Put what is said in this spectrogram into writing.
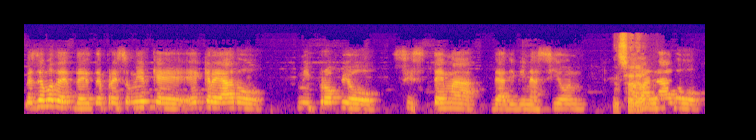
les debo de, presumir que he creado mi propio sistema de adivinación. ¿En serio? Avalado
